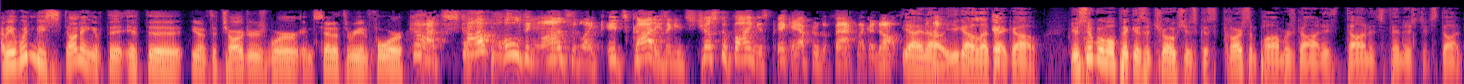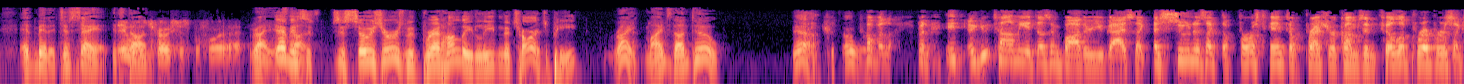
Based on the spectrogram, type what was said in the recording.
I mean, it wouldn't be stunning if the if the you know if the Chargers were instead of three and four. God, stop holding on to like it's God. He's like it's justifying his pick after the fact. Like enough. Yeah, I know. You got to let that go. Your Super Bowl pick is atrocious because Carson Palmer's gone. It's done. It's finished. It's done. Admit it. Just say it. It's it done. was atrocious before that. Right. It's Yeah, I mean, done. it's just, just so is yours with Brett Hundley leading the charge, Pete. right. Mine's done too. Yeah, it's over. No, but but it, are you telling me it doesn't bother you guys? Like as soon as like the first hint of pressure comes in, Philip Rivers like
